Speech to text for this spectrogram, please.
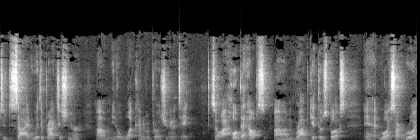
to decide with a practitioner um, you know, what kind of approach you're going to take. So I hope that helps um, Rob get those books and Roy, sorry, Roy,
